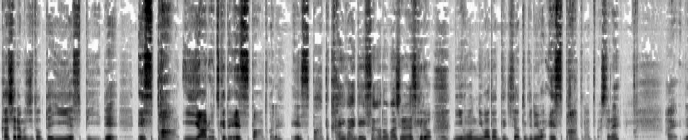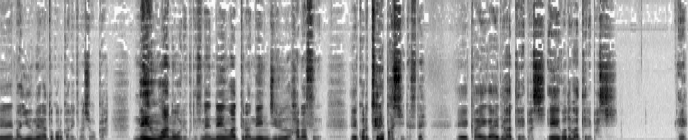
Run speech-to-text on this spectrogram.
ー、頭文字取って ESP で、エスパー、ER をつけてエスパーとかね。エスパーって海外で言ってたかどうかは知らないですけど、日本に渡ってきた時にはエスパーってなってましたね。はい。で、まあ、有名なところからいきましょうか。念話能力ですね。念話っていうのは念じる、話す。えー、これテレパシーですね。えー、海外ではテレパシー。英語ではテレパシー。ね。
